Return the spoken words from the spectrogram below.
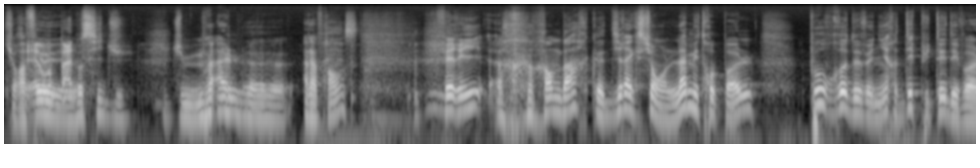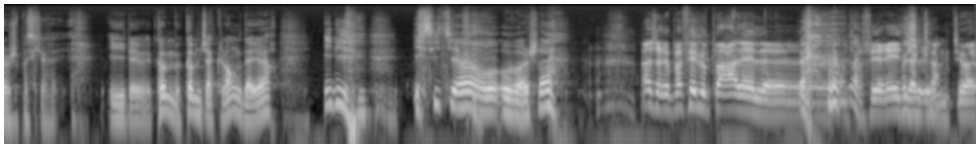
qui aura fait aussi du, du mal euh, à la France, Ferry rembarque direction la métropole pour redevenir député des Vosges. Parce que, il est, comme, comme Jack Lang d'ailleurs, il, y- il s'y tient aux, Vosges. hein. Ah, j'aurais pas fait le parallèle euh, entre Ferré et Jack je- Lang, tu vois.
